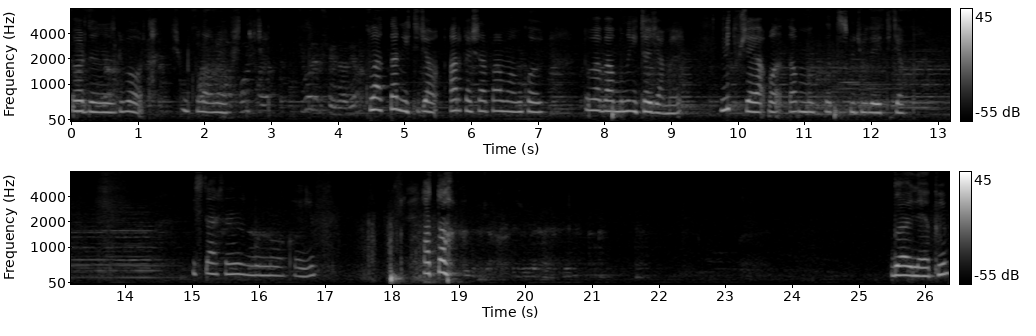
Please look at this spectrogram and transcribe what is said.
Gördüğünüz gibi orada. Şimdi kulağıma yapıştıracağım. Kulaktan iteceğim. Arkadaşlar parmağımı koydum ve ben bunu iteceğim. Yani hiçbir şey yapmadan mıknatıs gücüyle iteceğim. İsterseniz burnuma koyayım. Hatta böyle yapayım.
